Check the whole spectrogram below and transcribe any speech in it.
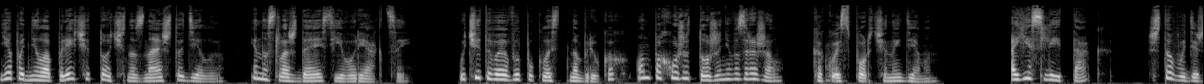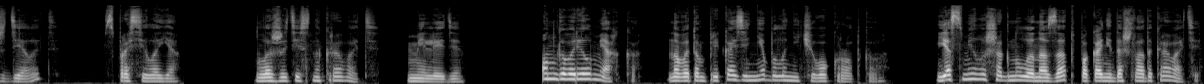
Я подняла плечи, точно зная, что делаю, и наслаждаясь его реакцией. Учитывая выпуклость на брюках, он, похоже, тоже не возражал. Какой испорченный демон. «А если и так, что будешь делать?» — спросила я. «Ложитесь на кровать, миледи». Он говорил мягко, но в этом приказе не было ничего кроткого. Я смело шагнула назад, пока не дошла до кровати,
